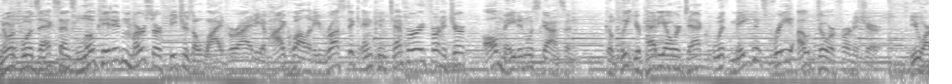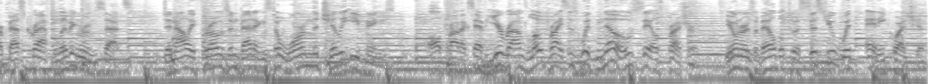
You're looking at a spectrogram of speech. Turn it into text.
Northwoods Accents, located in Mercer, features a wide variety of high quality rustic and contemporary furniture, all made in Wisconsin. Complete your patio or deck with maintenance free outdoor furniture. View our best craft living room sets. Denali throws and beddings to warm the chilly evenings. All products have year round low prices with no sales pressure. The owner is available to assist you with any questions.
